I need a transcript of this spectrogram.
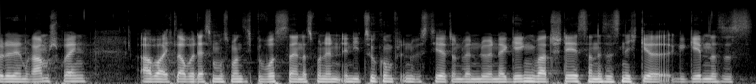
würde den Rahmen sprengen. Aber ich glaube, dessen muss man sich bewusst sein, dass man in, in die Zukunft investiert. Und wenn du in der Gegenwart stehst, dann ist es nicht ge gegeben, dass es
